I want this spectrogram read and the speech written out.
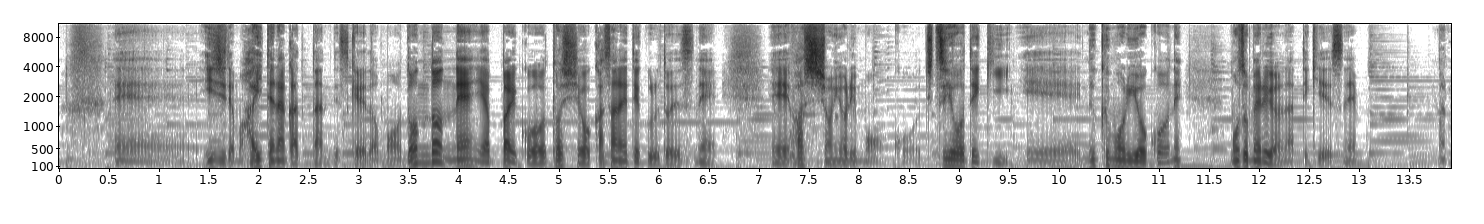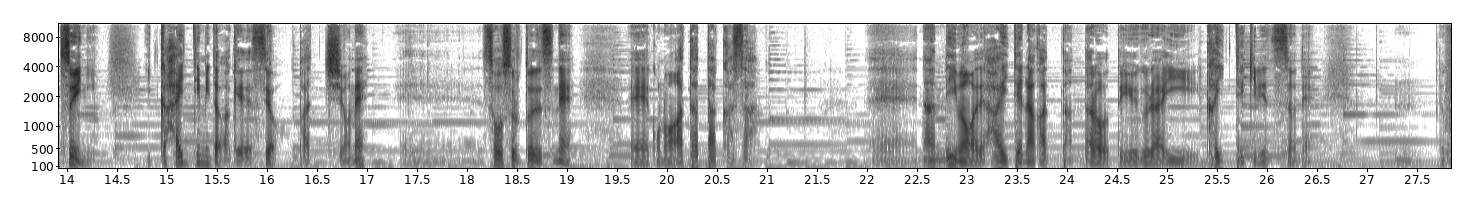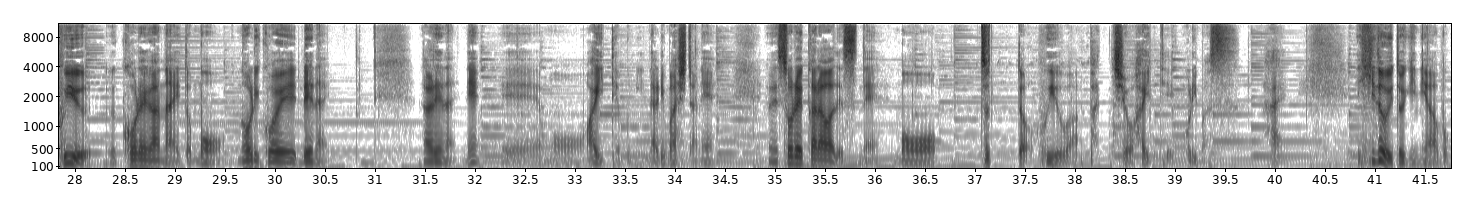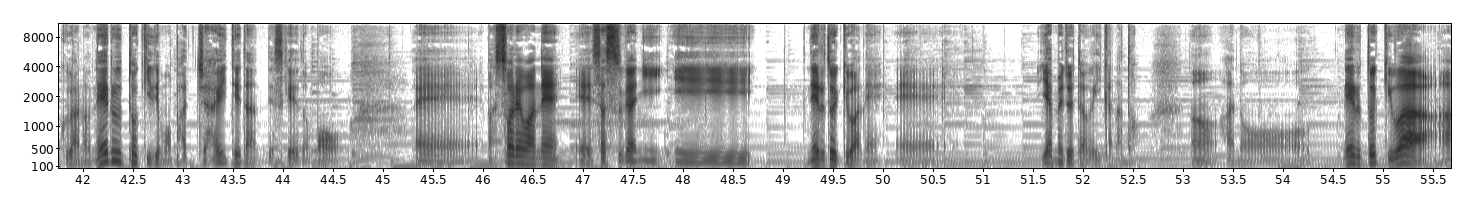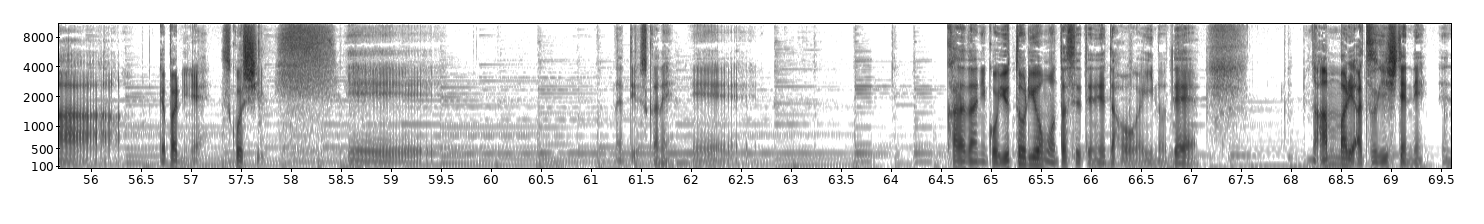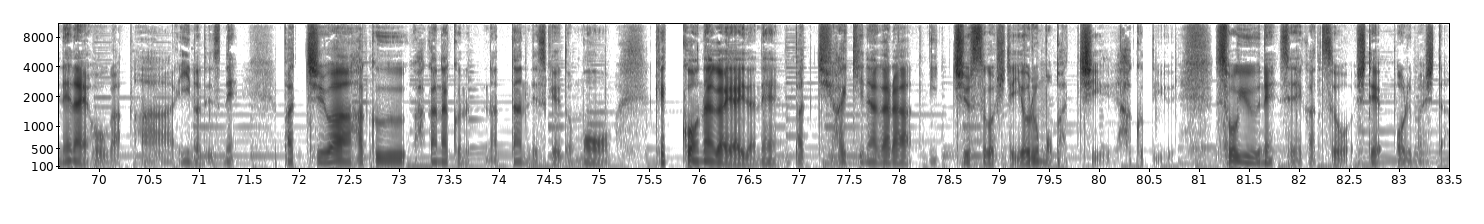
えー、維持でも履いてなかったんですけれども、どんどんね、やっぱりこう、年を重ねてくるとですね、えー、ファッションよりも、こう、実用的、えー、ぬくもりをこうね、求めるようになってきてですね、まあ、ついに一回入ってみたわけですよ、パッチをね。えー、そうするとですね、え、この暖かさ、えー、なんで今まで履いてなかったんだろうというぐらい快適ですよね。うん、冬、これがないともう乗り越えれない、られないね、えー、もうアイテムになりましたね。それからはですね、もうずっと冬はパッチを履いております。はい。ひどい時には僕、あの寝る時でもパッチ履いてたんですけれども、えーまあ、それはね、さすがに、えー、寝る時はね、えーやめといた方がいいかなと。うん、あのー、寝るときは、あやっぱりね、少し、えー、なんていうんですかね、えー、体にこうゆとりを持たせて寝た方がいいので、あんまり厚着してね、寝ない方がいいのですね。パッチは履く、履かなくなったんですけれども、結構長い間ね、パッチ履きながら日中過ごして夜もパッチ履くっていう、そういうね、生活をしておりました。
